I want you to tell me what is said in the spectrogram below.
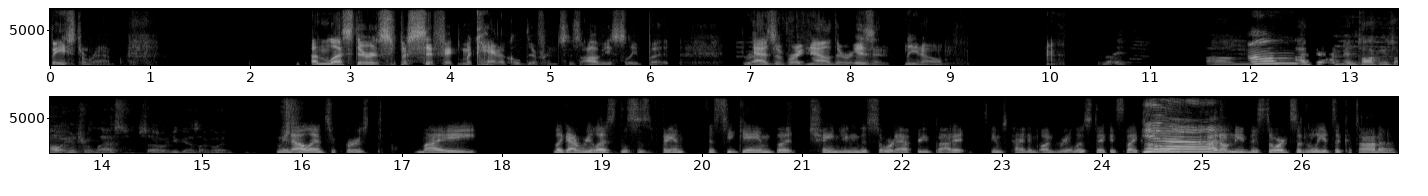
based around unless there is specific mechanical differences obviously but as of right now there isn't you know right. Um, Um, I've, been- I've been talking, so I'll answer last. So you guys, I'll go ahead. I mean, I'll answer first. My like I realize this is a fantasy game, but changing the sword after you've got it seems kind of unrealistic. It's like, Yeah. oh, I don't need this sword. Suddenly it's a katana.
